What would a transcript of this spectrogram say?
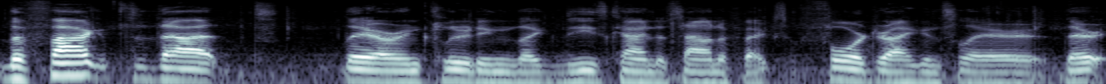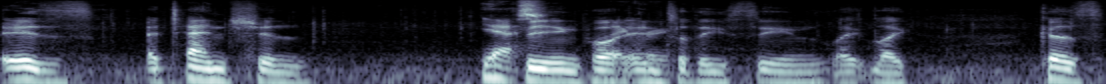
the fact that they are including like these kind of sound effects for Dragon Slayer, there is attention Yes, being put into these scenes, like like, because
